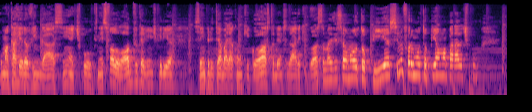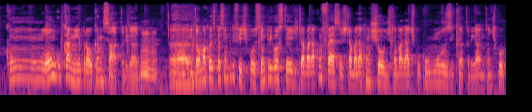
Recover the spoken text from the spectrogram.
uma carreira vingar, assim, é tipo, que nem se falou, óbvio que a gente queria sempre trabalhar com o que gosta, dentro da área que gosta, mas isso é uma utopia, se não for uma utopia, é uma parada, tipo, com um longo caminho pra alcançar, tá ligado? Uhum. Ah, então uma coisa que eu sempre fiz, tipo, eu sempre gostei de trabalhar com festa, de trabalhar com show, de trabalhar, tipo, com música, tá ligado? Então, tipo,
